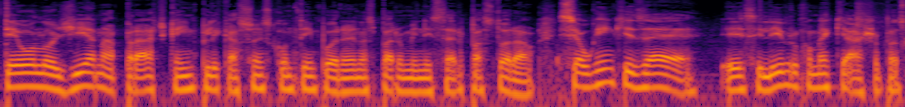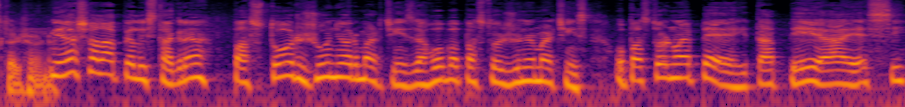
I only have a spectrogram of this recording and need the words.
Teologia na Prática, Implicações Contemporâneas para o Ministério Pastoral. Se alguém quiser esse livro, como é que acha, Pastor Júnior? Me acha lá pelo Instagram, Pastor Júnior Martins, arroba Pastor Júnior Martins. O pastor não é PR, tá? P-A-S.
